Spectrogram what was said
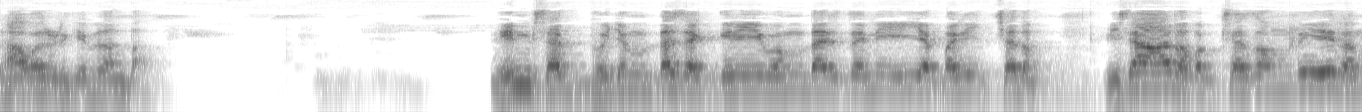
రావణుడికి ఇదంతా. వింశద్భుజం దశగ్రీవం దర్శనీయ పరిచ్ఛదం. విశాలవక్షసం వీరం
